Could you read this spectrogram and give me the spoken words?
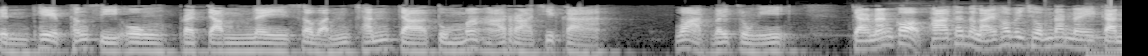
เป็นเทพทั้งสี่องค์ประจำในสวรรค์ชั้นจาตุมมหาราชิกา วาดไว้ตรงนี้ จากนั้นก็พาท่านทั้งหลายเข้าไปชมด้านในกัน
